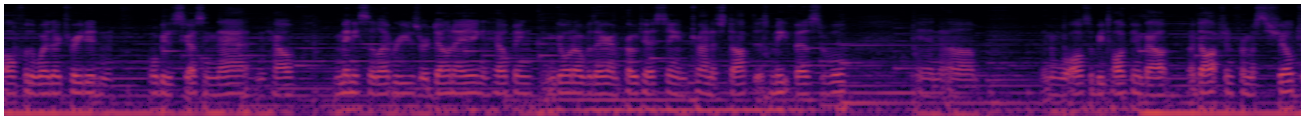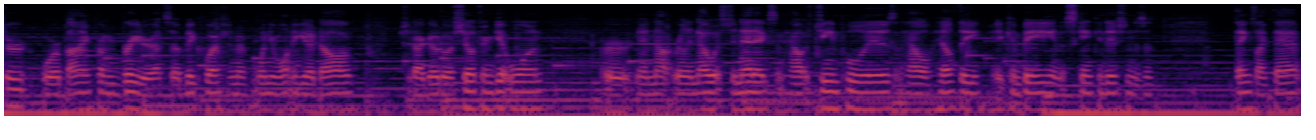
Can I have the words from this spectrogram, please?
all for the way they're treated, and we'll be discussing that and how many celebrities are donating and helping and going over there and protesting and trying to stop this meat festival, and um, and we'll also be talking about adoption from a shelter or buying from a breeder. That's a big question of when you want to get a dog. Should I go to a shelter and get one? Or, and not really know its genetics and how its gene pool is and how healthy it can be and the skin conditions and things like that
